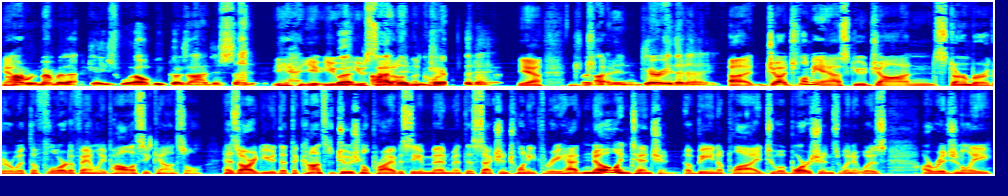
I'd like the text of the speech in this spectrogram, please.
Yeah. I remember that case well because I dissented. Yeah, you you, you sat I on the court. the day. Yeah, but I didn't carry the day. Uh, Judge, let me ask you. John Stemberger with the Florida Family Policy Council has argued that the constitutional privacy amendment, the Section 23, had no intention of being applied to abortions when it was originally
